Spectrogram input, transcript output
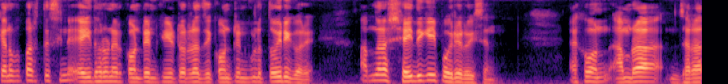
কেন পারতেছি না? এই ধরনের কন্টেন্ট ক্রিয়েটররা যে কন্টেন্টগুলো তৈরি করে আপনারা সেই দিকেই পড়ে রয়েছেন এখন আমরা যারা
